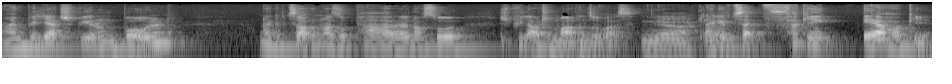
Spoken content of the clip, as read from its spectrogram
beim Billard spielen und Bowlen. Und da gibt es auch immer so ein paar äh, noch so Spielautomaten und sowas. Ja, klar. Da gibt es ja fucking Airhockey.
